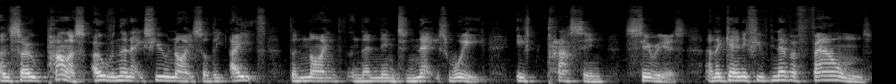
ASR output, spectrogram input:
And so Pallas, over the next few nights, so the 8th, the 9th, and then into next week, is passing Sirius. And again, if you've never found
